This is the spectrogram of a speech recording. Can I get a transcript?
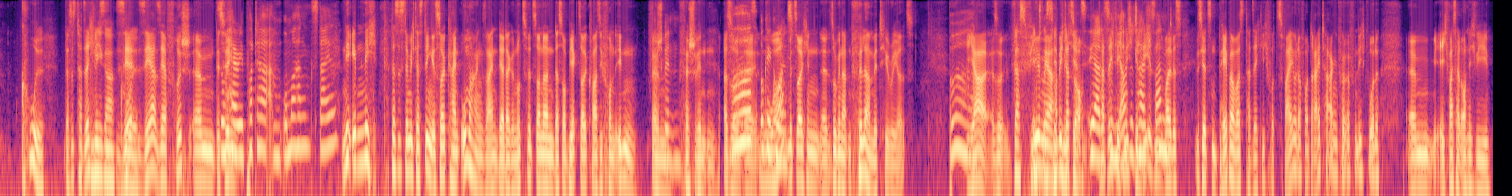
Cool. Das ist tatsächlich Mega sehr, cool. sehr, sehr frisch. Ähm, deswegen, so Harry Potter am Umhang-Style? Nee, eben nicht. Das ist nämlich das Ding. Es soll kein Umhang sein, der da genutzt wird, sondern das Objekt soll quasi von innen verschwinden. Ähm, verschwinden. Also äh, okay, cool. mit solchen äh, sogenannten Filler-Materials. Ja, also das viel mehr habe ich dazu jetzt. auch ja, tatsächlich auch nicht gelesen, spannend. weil das ist jetzt ein Paper, was tatsächlich vor zwei oder vor drei Tagen veröffentlicht wurde. Ähm, ich weiß halt auch nicht, wie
